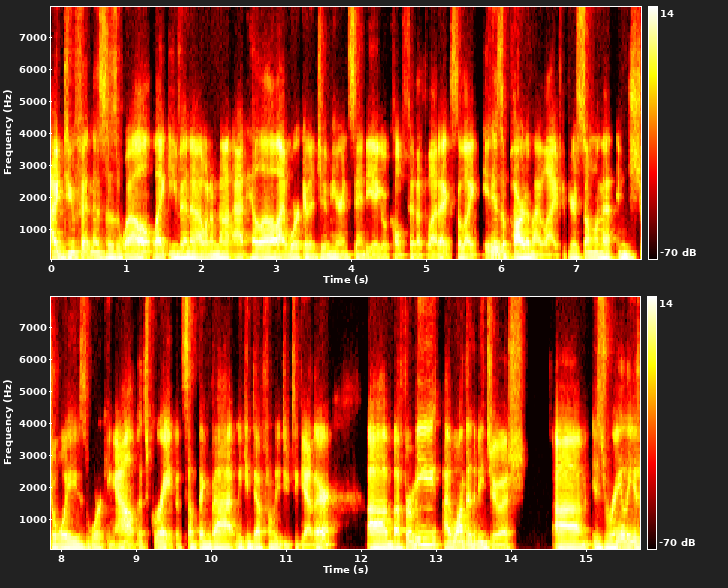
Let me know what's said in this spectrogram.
I do fitness as well. Like even uh, when I'm not at Hillel, I work at a gym here in San Diego called Fit Athletics. So like it is a part of my life. If you're someone that enjoys working out, that's great. That's something that we can definitely do together. Um, but for me, I want them to be Jewish um, Israeli is,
